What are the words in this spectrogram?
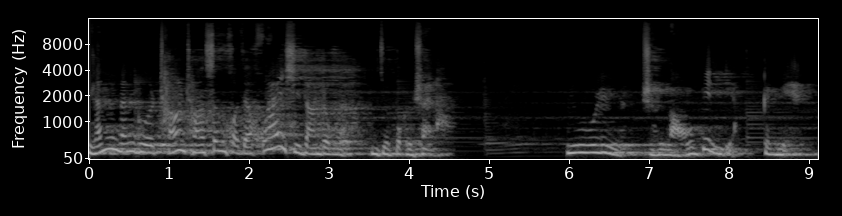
人能够常常生活在欢喜当中啊，你就不会衰老。忧虑是老病的根源，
